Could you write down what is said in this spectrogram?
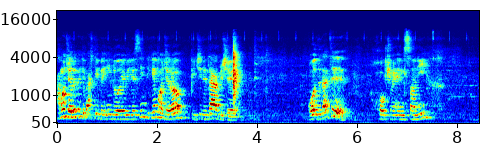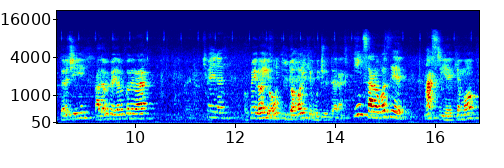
اما جالبه که وقتی به این دوره می‌رسیم دیگه ماجرا پیچیده تر میشه. قدرت حکم انسانی داره چی؟ غلبه پیدا می‌کنه بر حکم الهی. اون ایده هایی که وجود دارن. این سرآغاز عصریه که ما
